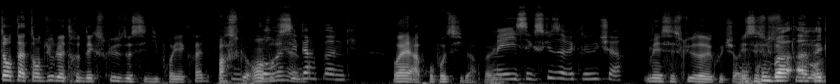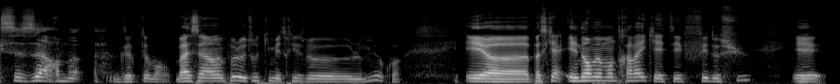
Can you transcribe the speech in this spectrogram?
tant attendue lettre d'excuse de CD Projekt Red. Parce que en pour vrai... euh, Cyberpunk. Ouais, à propos de Cyberpunk. Mais, Mais il s'excuse avec le Witcher. il s'excuse avec Witcher. Il combat avec ses armes. Exactement. Bah, c'est un peu le truc qui maîtrise le, le mieux, quoi. Et euh, parce qu'il y a énormément de travail qui a été fait dessus. Et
